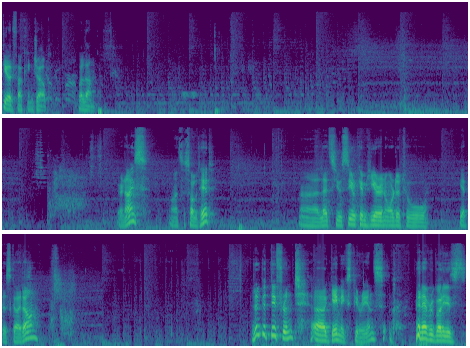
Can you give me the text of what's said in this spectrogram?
Good fucking job. Well done. Very nice. Well, that's a solid hit. Uh, let's use Zircom here in order to get this guy down. A little bit different uh, game experience and everybody is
